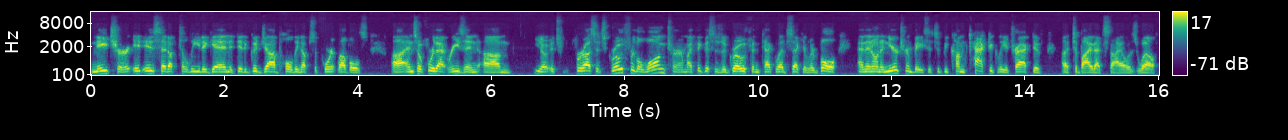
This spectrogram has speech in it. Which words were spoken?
nature, it is set up to lead again. It did a good job holding up support levels, uh, and so for that reason, um, you know, it's for us, it's growth for the long term. I think this is a growth and tech-led secular bull, and then on a near-term basis, it become tactically attractive uh, to buy that style as well.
